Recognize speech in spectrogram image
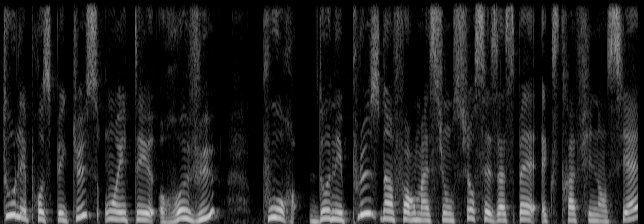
Tous les prospectus ont été revus pour donner plus d'informations sur ces aspects extra-financiers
